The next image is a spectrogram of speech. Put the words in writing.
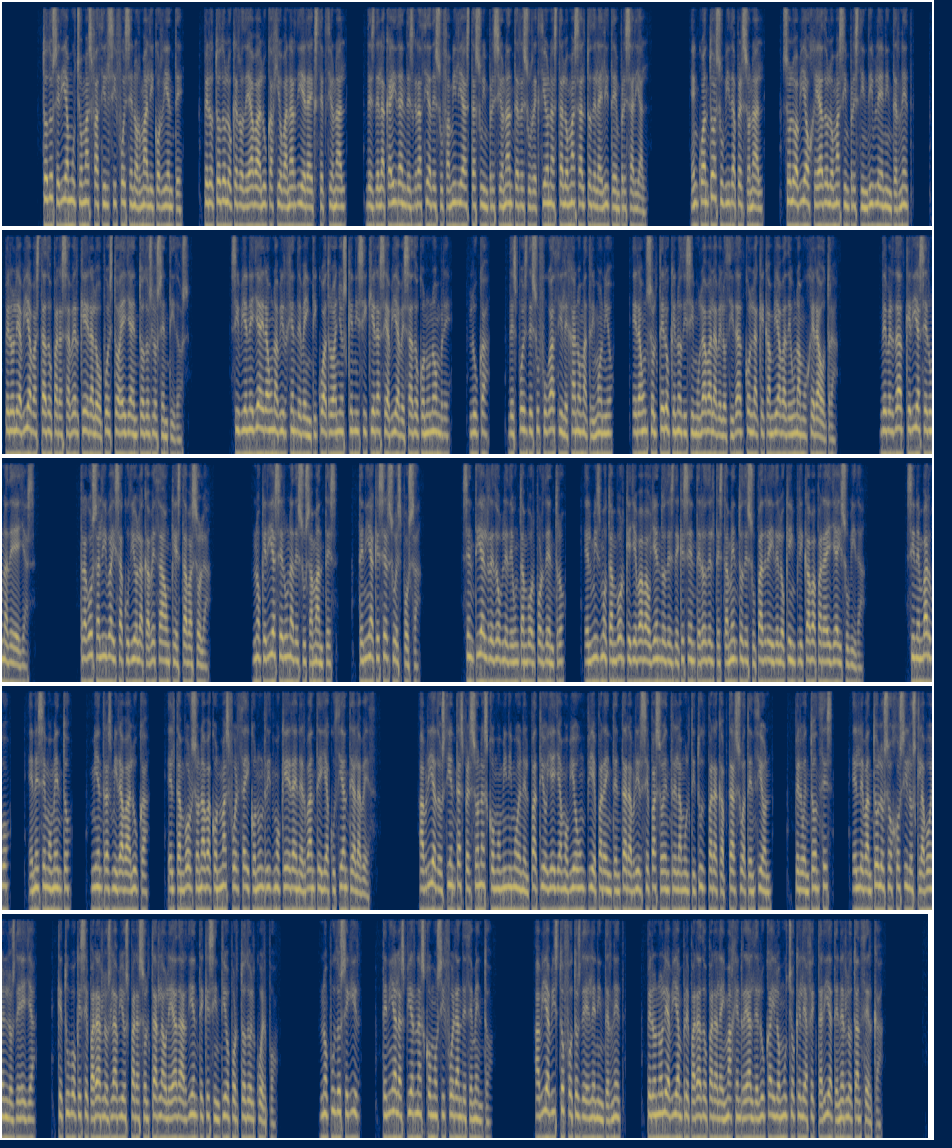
Todo sería mucho más fácil si fuese normal y corriente, pero todo lo que rodeaba a Luca Giovanardi era excepcional, desde la caída en desgracia de su familia hasta su impresionante resurrección hasta lo más alto de la élite empresarial. En cuanto a su vida personal, solo había ojeado lo más imprescindible en Internet, pero le había bastado para saber que era lo opuesto a ella en todos los sentidos. Si bien ella era una virgen de 24 años que ni siquiera se había besado con un hombre, Luca, después de su fugaz y lejano matrimonio, era un soltero que no disimulaba la velocidad con la que cambiaba de una mujer a otra. De verdad quería ser una de ellas. Tragó saliva y sacudió la cabeza aunque estaba sola. No quería ser una de sus amantes, tenía que ser su esposa. Sentía el redoble de un tambor por dentro, el mismo tambor que llevaba oyendo desde que se enteró del testamento de su padre y de lo que implicaba para ella y su vida. Sin embargo, en ese momento, mientras miraba a Luca, el tambor sonaba con más fuerza y con un ritmo que era enervante y acuciante a la vez. Habría 200 personas como mínimo en el patio y ella movió un pie para intentar abrirse paso entre la multitud para captar su atención, pero entonces, él levantó los ojos y los clavó en los de ella, que tuvo que separar los labios para soltar la oleada ardiente que sintió por todo el cuerpo. No pudo seguir, tenía las piernas como si fueran de cemento. Había visto fotos de él en internet, pero no le habían preparado para la imagen real de Luca y lo mucho que le afectaría tenerlo tan cerca.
